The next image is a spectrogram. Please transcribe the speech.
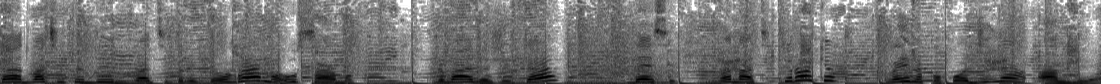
та 21-23 кг у самок. Тривалість життя 10-12 років. Країна походження Англія.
